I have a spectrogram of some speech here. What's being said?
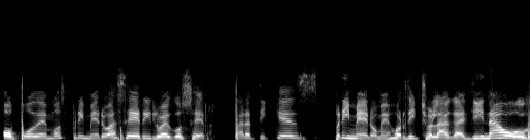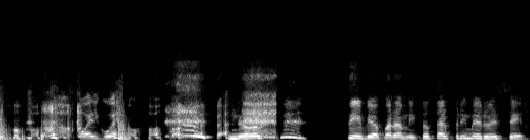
o podemos primero hacer y luego ser? Para ti, ¿qué es primero, mejor dicho, la gallina o, o el huevo? no, Silvia, para mí total primero es ser.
